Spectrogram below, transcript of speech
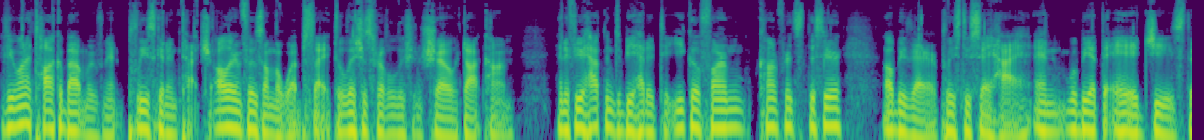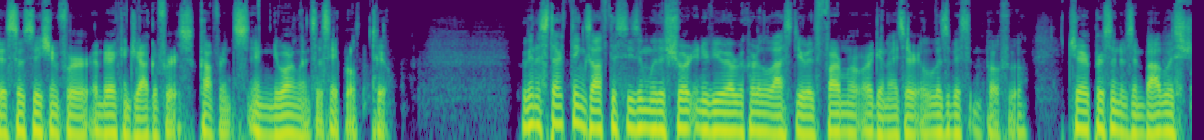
If you want to talk about movement, please get in touch. All our info is on the website, deliciousrevolutionshow.com. And if you happen to be headed to EcoFarm conference this year, I'll be there. Please do say hi. And we'll be at the AAG's, the Association for American Geographers conference in New Orleans this April too. We're going to start things off this season with a short interview I recorded last year with farmer organizer Elizabeth Mpofu, chairperson of Zimbabwe's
